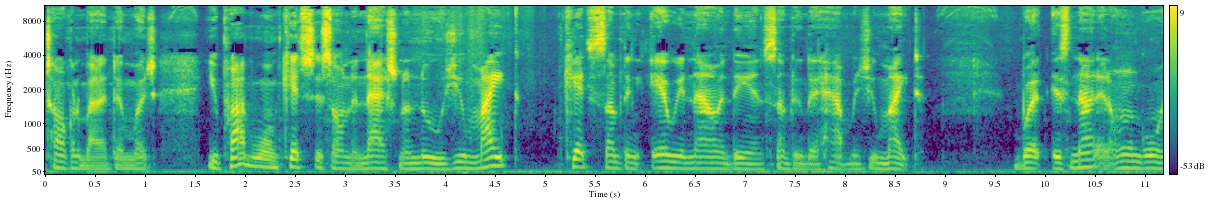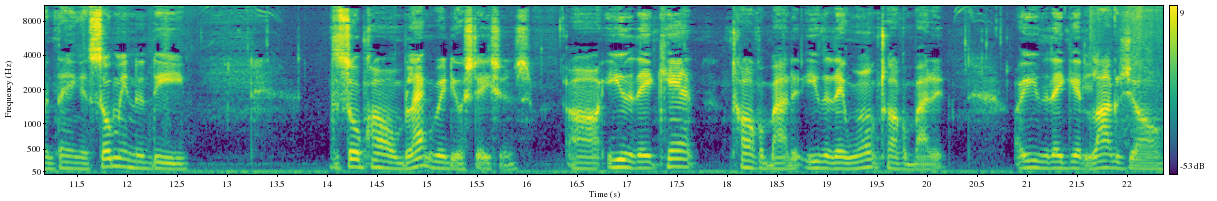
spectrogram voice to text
talking about it that much. You probably won't catch this on the national news. You might catch something every now and then, something that happens. You might, but it's not an ongoing thing. And so many of the the so-called black radio stations, uh, either they can't talk about it, either they won't talk about it, or either they get lockjaw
